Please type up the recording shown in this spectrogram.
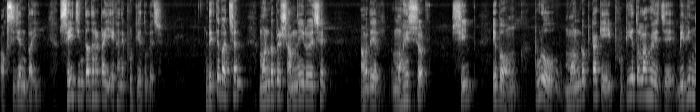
অক্সিজেন পাই, সেই চিন্তাধারাটাই এখানে ফুটিয়ে তুলেছে। দেখতে পাচ্ছেন, মণ্ডপের সামনেই রয়েছে আমাদের মহেশ্বর, শিব এবং পুরো মণ্ডপটাকেই ফুটিয়ে তোলা হয়েছে বিভিন্ন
